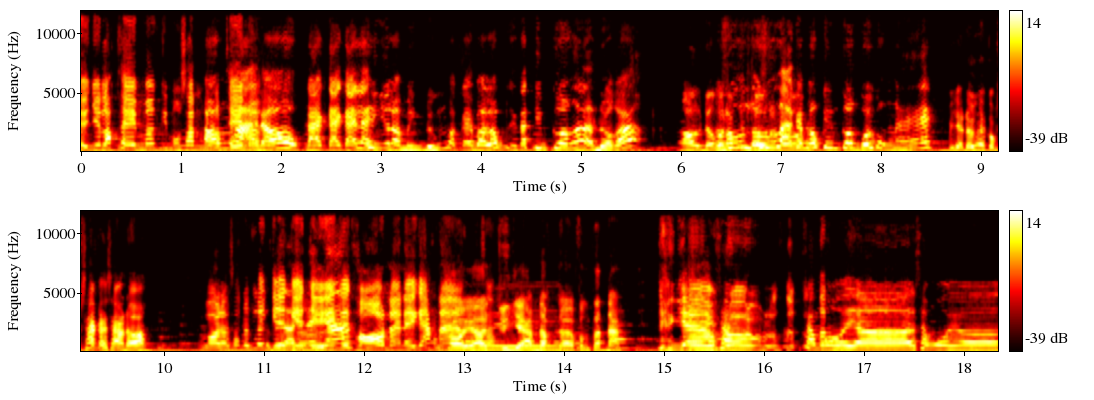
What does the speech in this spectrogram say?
Thì như lắp thêm á kim màu xanh lắp không thêm phải đâu. Cái cái cái là hình như là mình đứng vào cái block người ta kim cương á là được á. Ừ đứng vào đó giữ giữ lại cái block kim cương cuối cùng nè. Bây giờ đứng ở cục sắt rồi sao nữa? Rồi làm sao đứng lên kia này chị? á. cái khó này đây gác nè. Rồi ờ, Rồi. chuyên gia ẩm thực ờ, phân tích nè. Chuyên gia Rồi, xong- rồi xong rồi ờ, xong rồi ờ,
